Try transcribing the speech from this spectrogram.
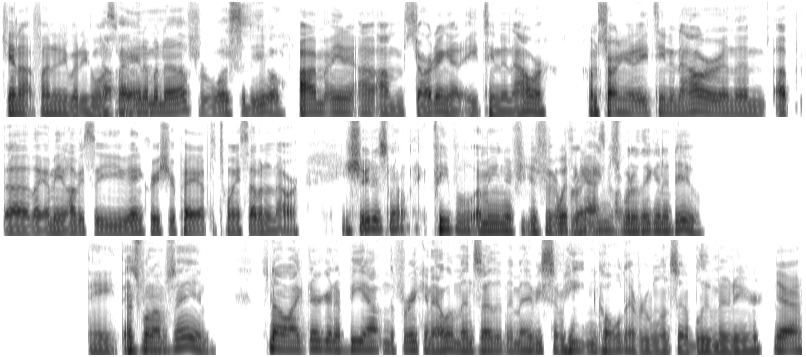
Cannot find anybody who Not wants to do paying it. them enough, or what's the deal? I mean, I, I'm starting at 18 an hour. I'm starting at 18 an hour, and then up. Uh, like, I mean, obviously, you increase your pay up to 27 an hour. You shoot, it's not like people. I mean, if if it With a gas rains, card. what are they gonna do? They, they That's what I'm saying. It's not like they're gonna be out in the freaking elements, other than maybe some heat and cold every once in a blue moon here. Yeah.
